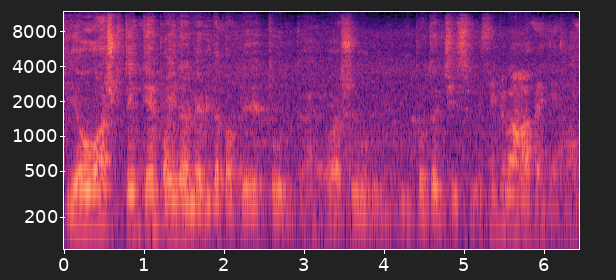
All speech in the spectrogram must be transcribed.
que eu acho que tem tempo ainda na minha vida para aprender tudo, cara. Eu acho importantíssimo. É sempre bom aprender algo.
